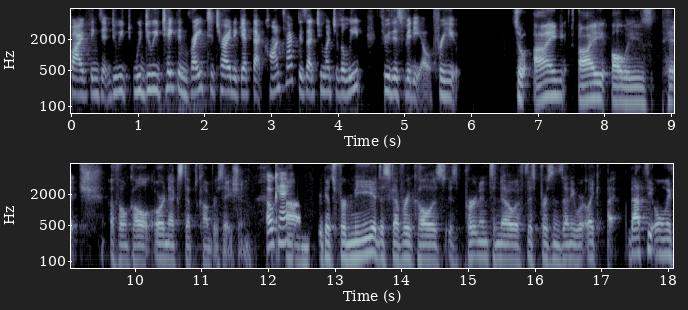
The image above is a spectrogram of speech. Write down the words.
five things that do we, we do we take them right to try to get that contact is that too much of a leap through this video for you so I I always pitch a phone call or a next steps conversation. Okay. Um, because for me, a discovery call is is pertinent to know if this person's anywhere. Like I, that's the only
